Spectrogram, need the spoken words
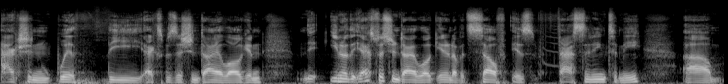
action with the exposition dialogue and you know the exposition dialogue in and of itself is fascinating to me um,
